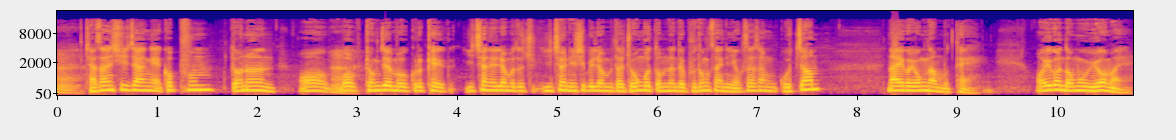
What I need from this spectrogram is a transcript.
예. 자산 시장의 거품 또는 어뭐 네. 경제 뭐 그렇게 2001년부터 2021년보다 좋은 것도 없는데 부동산이 역사상 고점 나 이거 용납 못해. 어 이건 너무 위험해.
